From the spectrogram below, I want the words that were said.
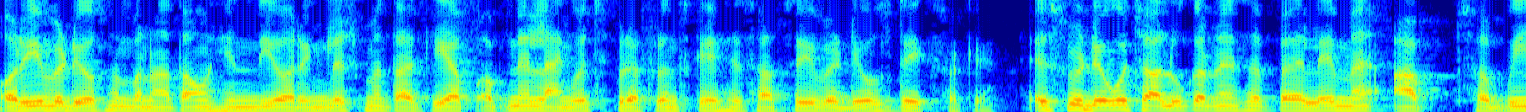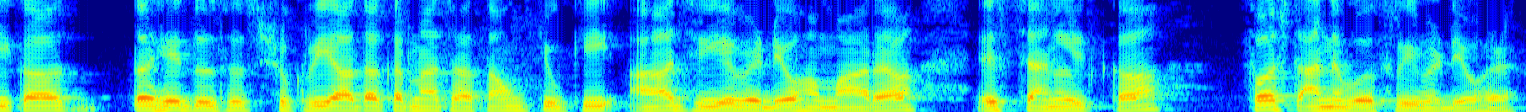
और ये वीडियोस में बनाता हूँ हिंदी और इंग्लिश में ताकि आप अपने लैंग्वेज प्रेफरेंस के हिसाब से ये वीडियोज़ देख सके। इस वीडियो को चालू करने से पहले मैं आप सभी का तहे दिल से शुक्रिया अदा करना चाहता हूँ क्योंकि आज ये वीडियो हमारा इस चैनल का फ़र्स्ट एनिवर्सरी वीडियो है।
